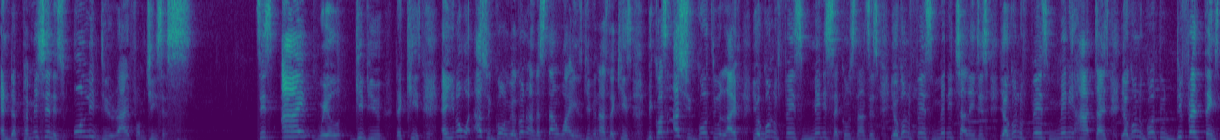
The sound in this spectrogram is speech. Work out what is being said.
and the permission is only derived from Jesus says, I will give you the keys. And you know what? As we go on, we're going to understand why he's giving us the keys. Because as you go through life, you're going to face many circumstances, you're going to face many challenges, you're going to face many hard times, you're going to go through different things.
